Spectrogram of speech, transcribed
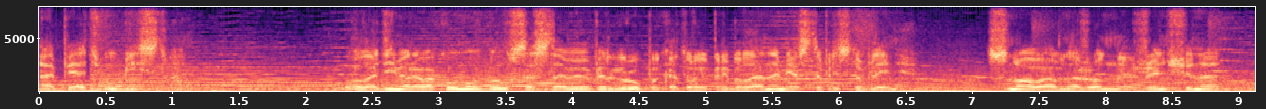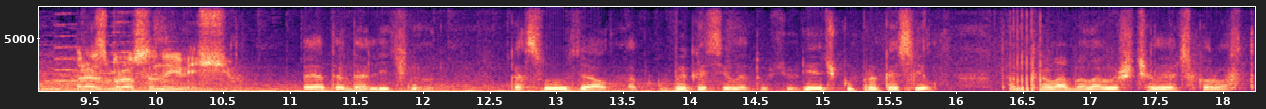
опять убийство. Владимир Авакумов был в составе опергруппы, которая прибыла на место преступления. Снова обнаженная женщина, разбросанные вещи. Я тогда лично косу взял, выкосил эту всю речку, прокосил. Там трава была выше человеческого роста.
